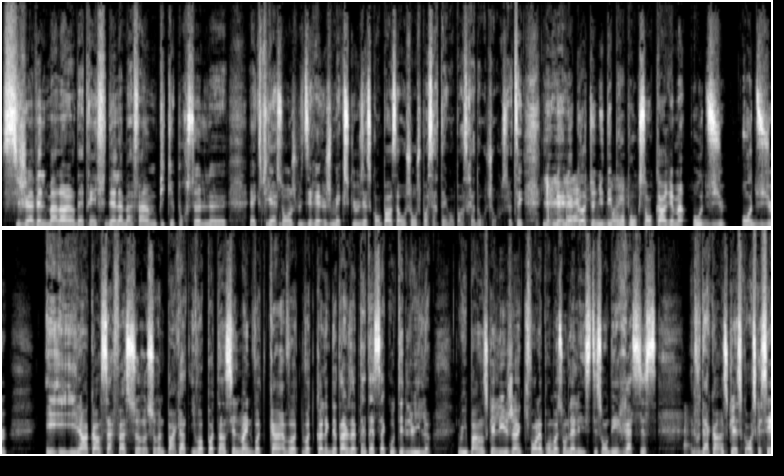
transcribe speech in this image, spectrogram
si, j'avais le malheur d'être infidèle à ma femme, puis que pour seule euh, explication, je lui dirais, je m'excuse, est-ce qu'on passe à autre chose? Je suis pas certain qu'on passerait à d'autres choses. là, tu sais. le le, le Ouais. gars a tenu des propos qui sont carrément odieux. Odieux. Et il, a encore sa face sur, sur une pancarte. Il va potentiellement être votre, camp- votre, votre collègue de travail. Vous avez peut-être assis à côté de lui. Là. Lui, il pense que les gens qui font la promotion de la laïcité sont des racistes. Êtes-vous d'accord? Est-ce que c'est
